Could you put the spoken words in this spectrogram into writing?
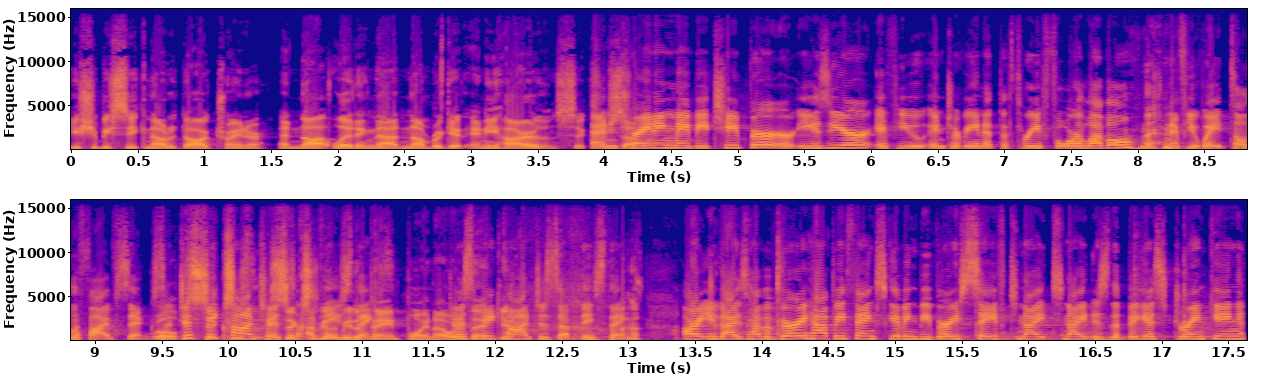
you should be seeking out a dog trainer and not letting that number get any higher than 6 or and 7. training may be cheaper or easier if you intervene at the three four level than if you wait till the five six. so Well, just six be is- conscious six is of gonna these be the things. pain point, I would just think, be conscious of these things. All right, you guys have a very happy Thanksgiving. Be very safe tonight. Tonight is the biggest drinking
